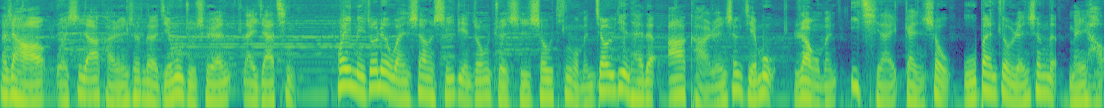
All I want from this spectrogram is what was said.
大家好，我是阿卡人生的节目主持人赖嘉庆，欢迎每周六晚上十一点钟准时收听我们教育电台的阿卡人生节目，让我们一起来感受无伴奏人生的美好。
